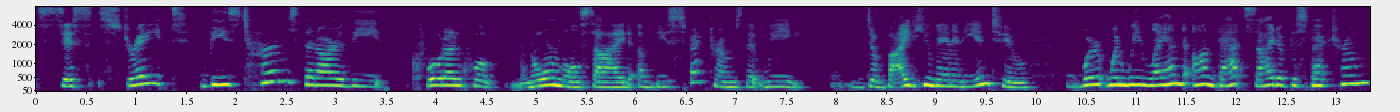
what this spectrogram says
cis straight, these terms that are the quote unquote normal side of these spectrums that we divide humanity into, where when we land on that side of the spectrum,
